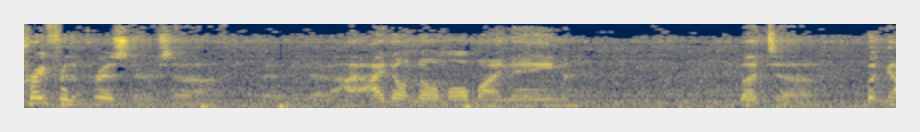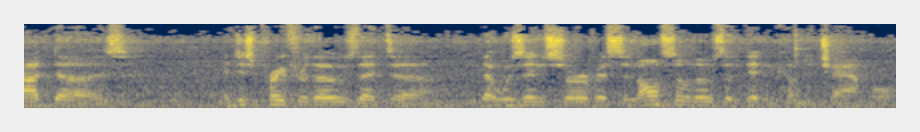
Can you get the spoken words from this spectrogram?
pray for the prisoners. Uh, I, I, don't know them all by name, but uh, but God does. And just pray for those that uh, that was in service, and also those that didn't come to chapel.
